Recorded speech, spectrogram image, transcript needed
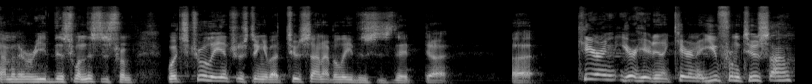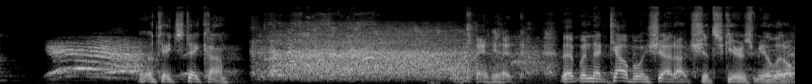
I'm going to read this one. This is from what's truly interesting about Tucson, I believe, is, is that uh, uh, Kieran, you're here tonight. Kieran, are you from Tucson? Yeah. Okay, stay calm. okay that when that cowboy shout out shit scares me a little.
